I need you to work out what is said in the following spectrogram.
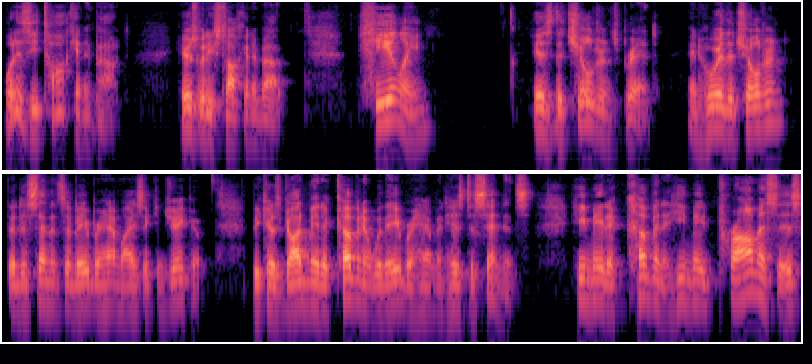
What is he talking about? Here's what he's talking about healing is the children's bread. And who are the children? The descendants of Abraham, Isaac, and Jacob. Because God made a covenant with Abraham and his descendants. He made a covenant, He made promises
